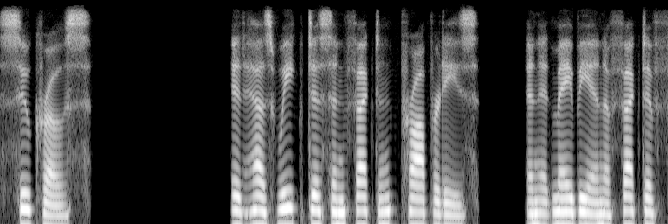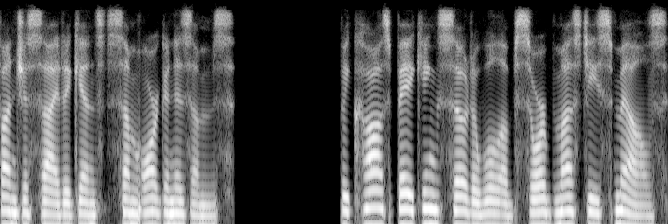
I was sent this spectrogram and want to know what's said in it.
sucrose. It has weak disinfectant properties, and it may be an effective fungicide against some organisms. Because baking soda will absorb musty smells,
